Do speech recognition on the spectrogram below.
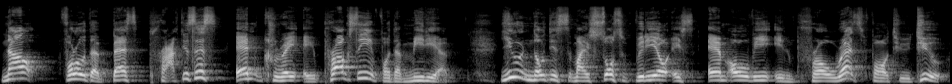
Now follow the best practices and create a proxy for the media. You notice my source video is MOV in ProRes 422.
